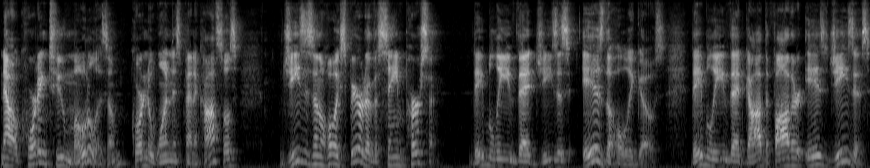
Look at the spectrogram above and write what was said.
Now, according to modalism, according to oneness Pentecostals, Jesus and the Holy Spirit are the same person. They believe that Jesus is the Holy Ghost. They believe that God the Father is Jesus.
